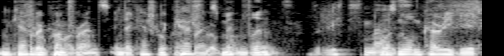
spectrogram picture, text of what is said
eine Kamera. Cashflow-Conference, in der Cashflow-Conference, mittendrin, Cashflow-Conference. Richtig wo nice. es nur um Curry geht.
